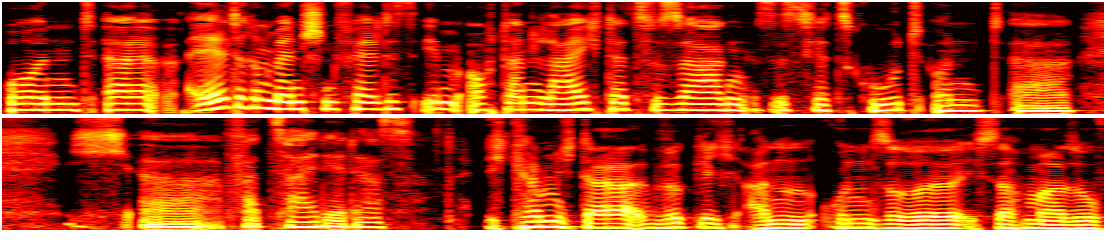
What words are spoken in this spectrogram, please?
Und äh, älteren Menschen fällt es eben auch dann leichter zu sagen, es ist jetzt gut und äh, ich äh, verzeih dir das. Ich kann mich da wirklich an unsere, ich sag mal so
